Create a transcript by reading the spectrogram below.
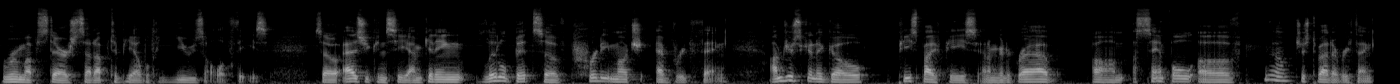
room upstairs set up to be able to use all of these. So as you can see, I'm getting little bits of pretty much everything. I'm just going to go piece by piece and I'm going to grab um, a sample of you know, just about everything.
